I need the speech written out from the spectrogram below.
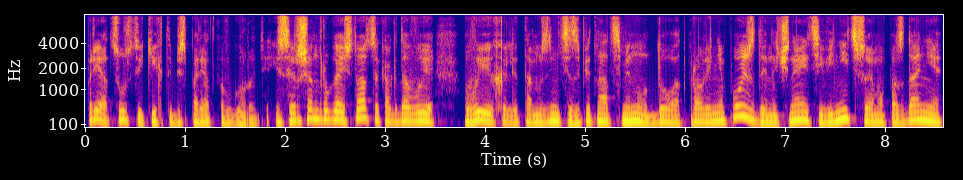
при отсутствии каких-то беспорядков в городе. И совершенно другая ситуация, когда вы выехали там, извините, за 15 минут до отправления поезда и начинаете винить в своем опоздании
